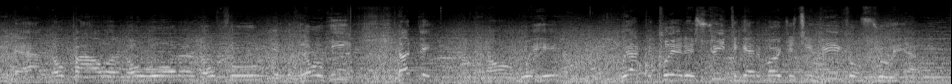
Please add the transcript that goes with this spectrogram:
mean, they have no power, no water, no food, no heat, nothing. You know, we're here. We have to clear this street to get emergency vehicles through here.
